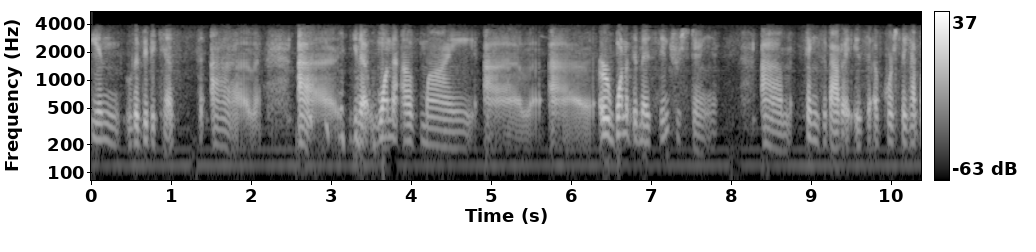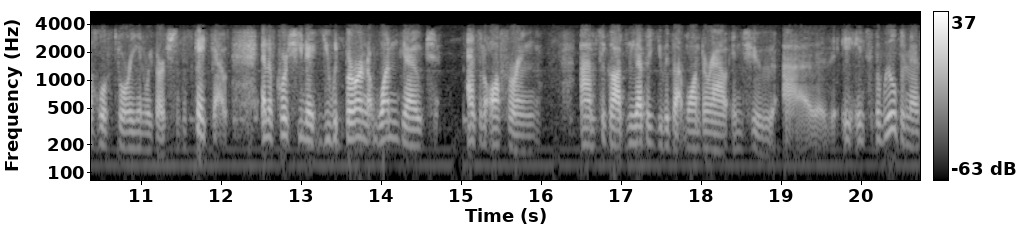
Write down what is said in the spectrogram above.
in Leviticus, uh, uh, you know, one of my uh, uh, or one of the most interesting um, things about it is, of course, they have the whole story in regards to the scapegoat, and of course, you know, you would burn one goat as an offering um, to God, and the other you would let wander out into uh, into the wilderness.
